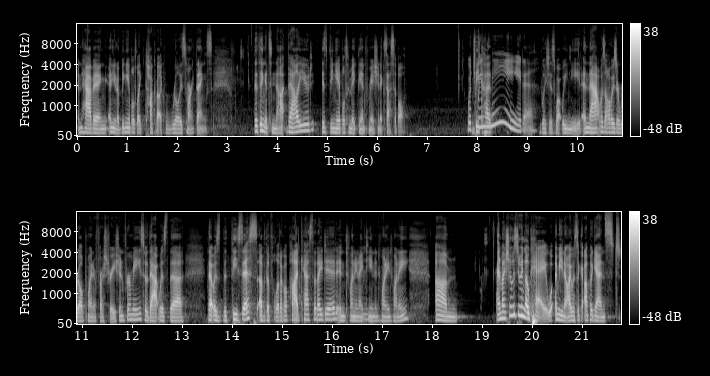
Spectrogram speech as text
and having and you know being able to like talk about like really smart things. The thing that's not valued is being able to make the information accessible Which because- we need. which is what we need and that was always a real point of frustration for me so that was the that was the thesis of the political podcast that i did in 2019 and 2020 um, and my show was doing okay. I mean you know, i was like up against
